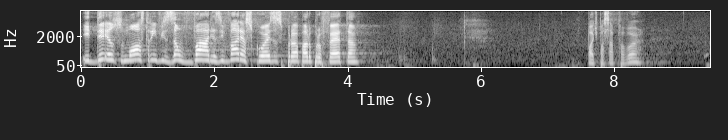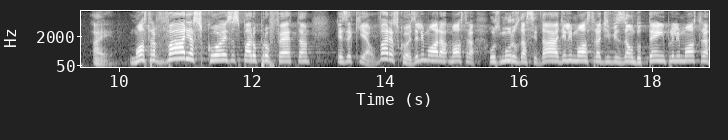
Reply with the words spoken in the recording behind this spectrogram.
e Deus mostra em visão várias e várias coisas pra, para o profeta. Pode passar, por favor? Aí. Mostra várias coisas para o profeta Ezequiel, várias coisas. Ele mora, mostra os muros da cidade, ele mostra a divisão do templo, ele mostra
